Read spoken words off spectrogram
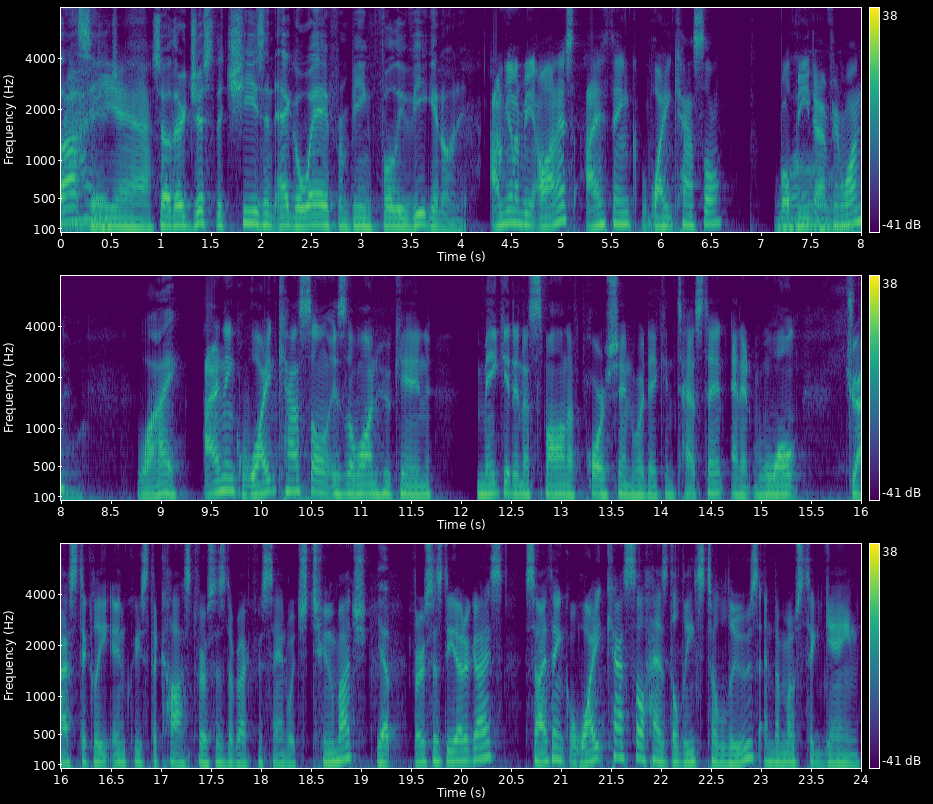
right. sausage. Yeah. So they're just the cheese and egg away from being fully vegan on it. I'm going to be honest, I think White Castle will beat everyone. Why? I think White Castle is the one who can make it in a small enough portion where they can test it and it won't drastically increase the cost versus the breakfast sandwich too much Yep. versus the other guys. So I think White Castle has the least to lose and the most to gain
